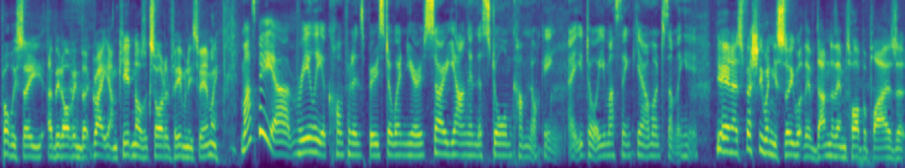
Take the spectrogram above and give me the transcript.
probably see a bit of him, but great young kid, and I was excited for him and his family. Must be uh, really a confidence booster when you're so young and the storm come knocking at your door. You must think, yeah, I'm onto something here. Yeah, and especially when you see what they've done to them type of players that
